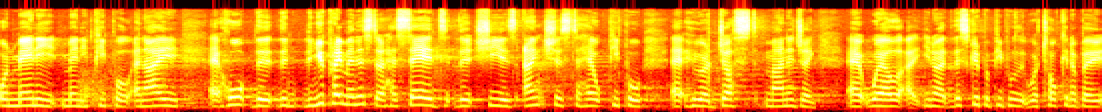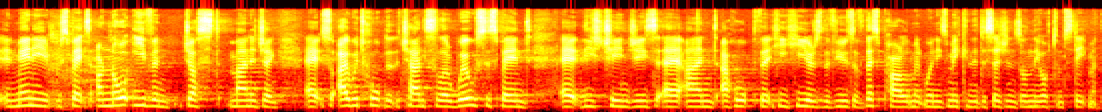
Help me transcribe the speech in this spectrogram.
on many, many people. And I uh, hope the, the, the new Prime Minister has said that she is anxious to help people uh, who are just managing. Uh, well, uh, you know, this group of people that we're talking about in many respects are not even just managing. Uh, so I would hope that the Chancellor will suspend uh, these changes uh, and I hope that he hears the views of this Parliament when he's making the decisions on the autumn statement.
